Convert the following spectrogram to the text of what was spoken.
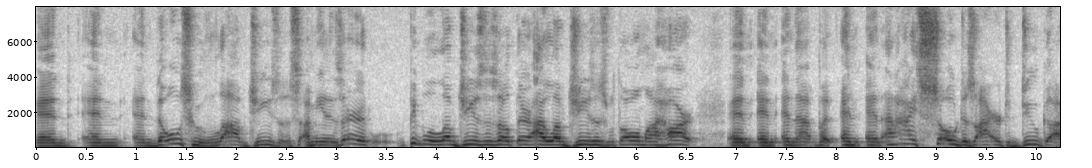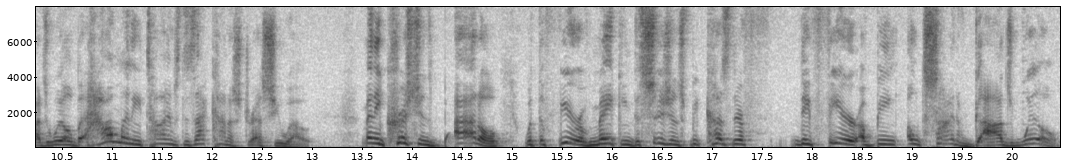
And and and those who love Jesus, I mean, is there people who love Jesus out there? I love Jesus with all my heart, and and and that, but and and, and I so desire to do God's will. But how many times does that kind of stress you out? Many Christians battle with the fear of making decisions because they're, they fear of being outside of God's will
